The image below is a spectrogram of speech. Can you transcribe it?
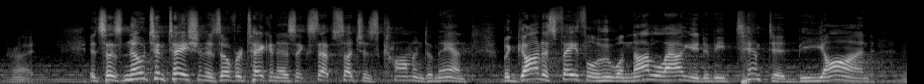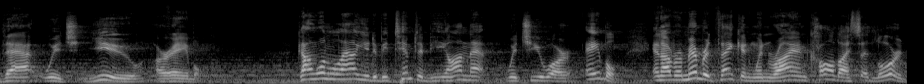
All right. It says, No temptation has overtaken us except such as common to man. But God is faithful, who will not allow you to be tempted beyond that which you are able. God won't allow you to be tempted beyond that which you are able. And I remembered thinking when Ryan called, I said, Lord,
